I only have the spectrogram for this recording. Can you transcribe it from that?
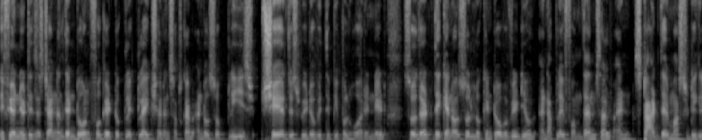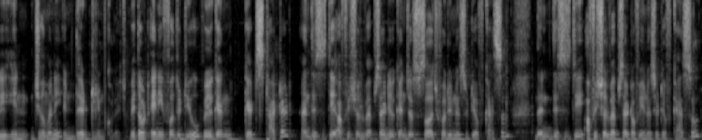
if you're new to this channel then don't forget to click like share and subscribe. And also please share this video with the people who are in need so that they can also look into our video and apply from themselves and start their master degree in germany in their dream college. Without any further ado we can get started. And this is the official website. You can just search for university of Kassel. Then this is the official website of university of Kassel.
